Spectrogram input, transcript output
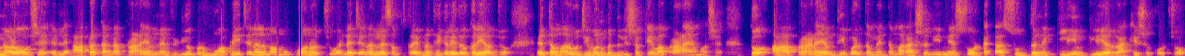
ઉનાળો આવશે એટલે આ પ્રકારના પ્રાણાયામના વીડિયો પણ હું આપણી ચેનલમાં મૂકવાનો જ છું, એટલે ચેનલને સબસ્ક્રાઇબ નથી કરી તો કરી આપજો. એ તમારું જીવન બદલી શકે એવા પ્રાણાયામ હશે. તો આ પ્રાણાયામથી પણ તમે તમારા શરીરને સો ટકા શુદ્ધ અને ક્લીન, ક્લિયર રાખી શકો છો.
